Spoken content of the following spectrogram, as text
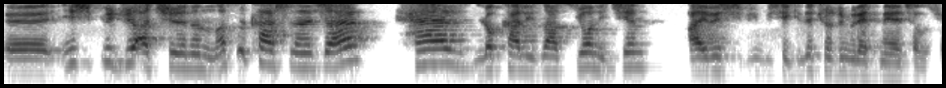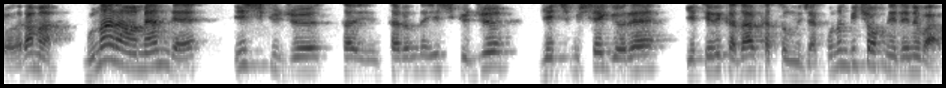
e, iş gücü açığının nasıl karşılanacağı her lokalizasyon için ayrı bir şekilde çözüm üretmeye çalışıyorlar. Ama buna rağmen de iş gücü, tarımda iş gücü geçmişe göre yeteri kadar katılmayacak. Bunun birçok nedeni var.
